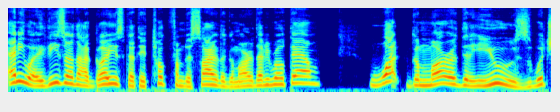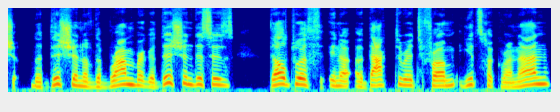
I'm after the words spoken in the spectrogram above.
Anyway, these are the Haggais that they took from the side of the Gemara that he wrote down. What Gemara did he use? Which edition of the Bomberg edition? This is dealt with in a, a doctorate from Yitzchak Ranan.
